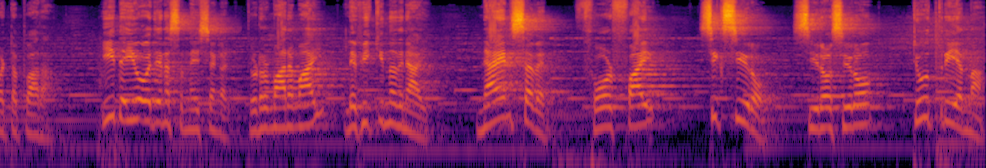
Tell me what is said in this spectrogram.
വട്ടപ്പാറ ഈ ദൈവവചന സന്ദേശങ്ങൾ തുടർമാനമായി ലഭിക്കുന്നതിനായി nine seven four five six zero zero zero two three എന്ന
